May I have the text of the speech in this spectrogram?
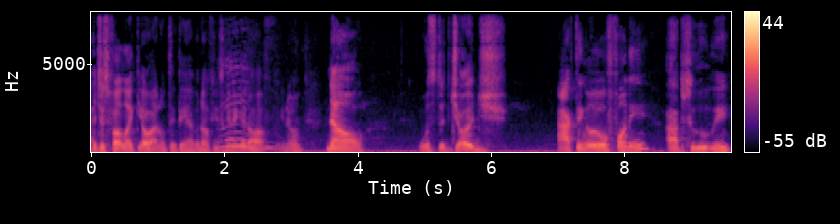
i just felt like yo i don't think they have enough. He's gonna get mm. off you know? Now was the judge acting a little funny? Absolutely.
